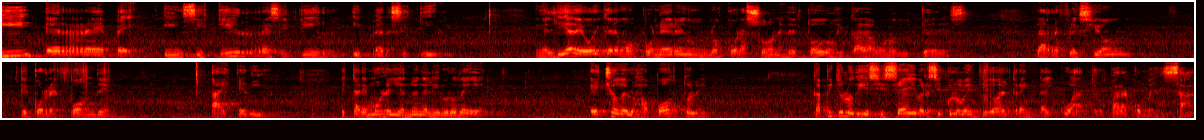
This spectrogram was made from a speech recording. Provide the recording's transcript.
IRP, insistir, resistir y persistir. En el día de hoy queremos poner en los corazones de todos y cada uno de ustedes la reflexión que corresponde a este día. Estaremos leyendo en el libro de Hechos de los Apóstoles, capítulo 16, versículo 22 al 34, para comenzar.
